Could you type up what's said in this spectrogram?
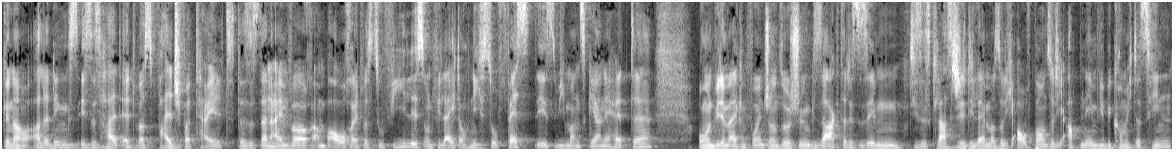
Genau, allerdings ist es halt etwas falsch verteilt, dass es dann mhm. einfach am Bauch etwas zu viel ist und vielleicht auch nicht so fest ist, wie man es gerne hätte. Und wie der Malcolm vorhin schon so schön gesagt hat, ist es eben dieses klassische Dilemma, soll ich aufbauen, soll ich abnehmen, wie bekomme ich das hin?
